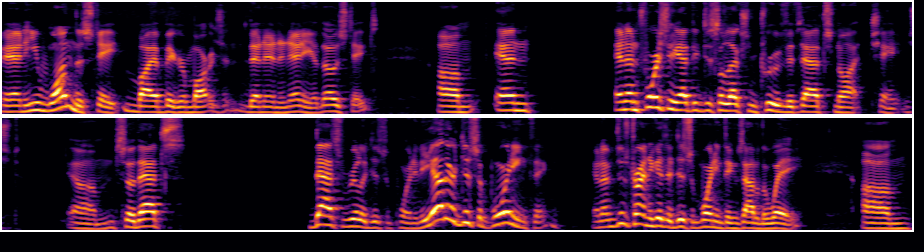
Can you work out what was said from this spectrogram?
And he won the state by a bigger margin than in, any of those states. Um, and and unfortunately, I think this election proved that that's not changed. Um, so that's that's really disappointing. The other disappointing thing, and I'm just trying to get the disappointing things out of the way. Um,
